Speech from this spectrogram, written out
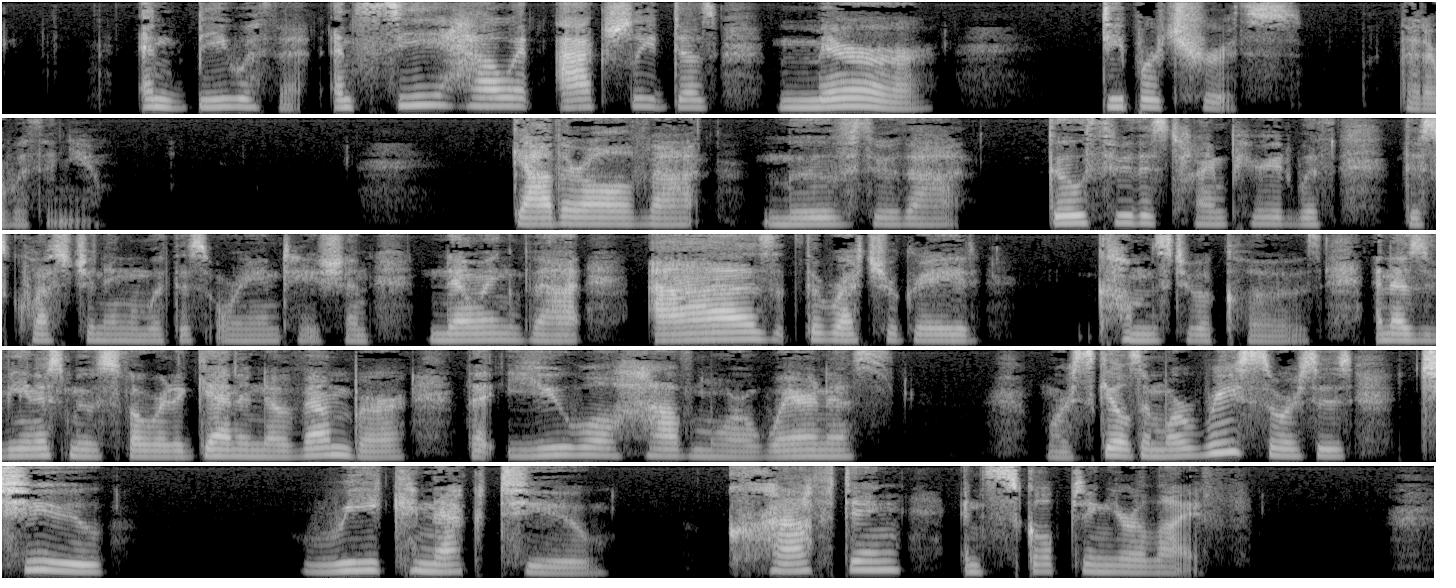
and be with it and see how it actually does mirror deeper truths that are within you. Gather all of that, move through that, go through this time period with this questioning, with this orientation, knowing that as the retrograde comes to a close and as Venus moves forward again in November, that you will have more awareness, more skills, and more resources to reconnect to crafting and sculpting your life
